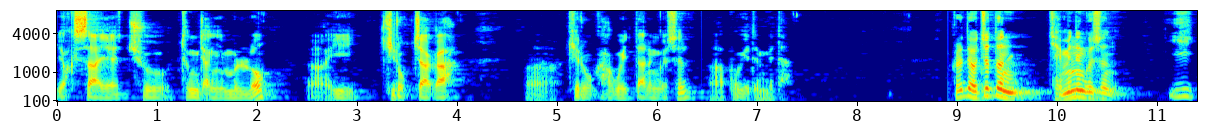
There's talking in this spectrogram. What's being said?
역사의 주 등장인물로 어, 이 기록자가 어, 기록하고 있다는 것을 어, 보게 됩니다. 그런데 어쨌든 재밌는 것은 이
